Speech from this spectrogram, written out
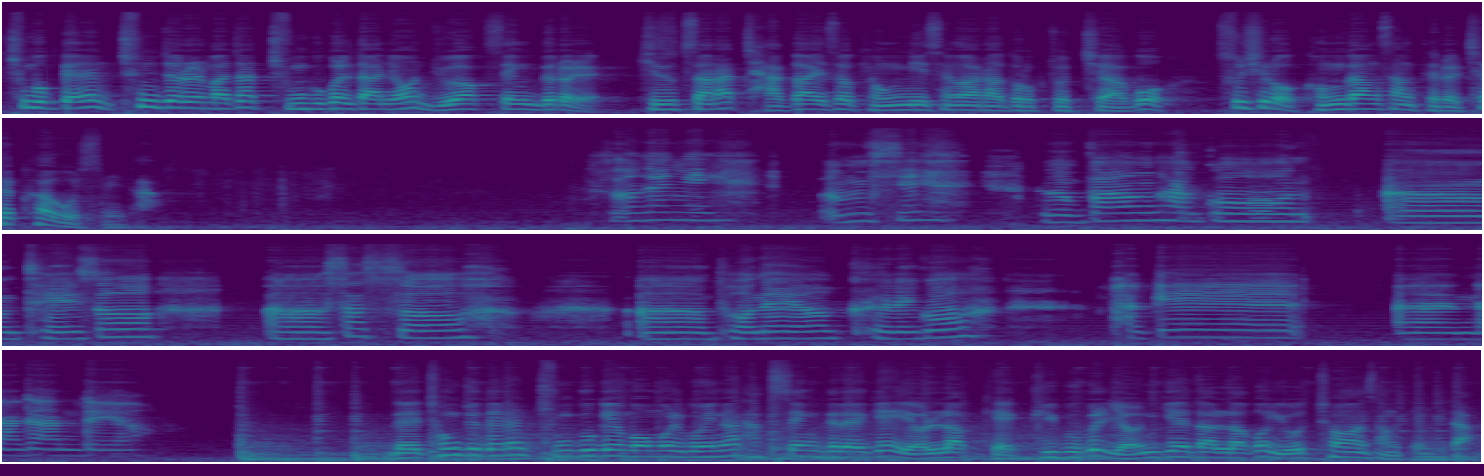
충북대는 춘절을 맞아 중국을 다녀온 유학생들을 기숙사나 자가에서 격리 생활하도록 조치하고 수시로 건강 상태를 체크하고 있습니다. 선생님 음식 그 빵하고 어, 재소 어, 싸서 어, 보내요. 그리고 밖에 어, 나가 안 돼요. 네, 청주대는 중국에 머물고 있는 학생들에게 연락해 귀국을 연기해달라고 요청한 상태입니다.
